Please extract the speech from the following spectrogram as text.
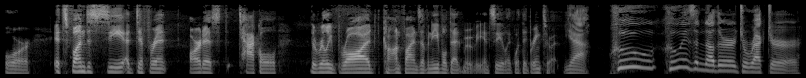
or it's fun to see a different artist tackle the really broad confines of an Evil Dead movie and see like what they bring to it. yeah who who is another director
